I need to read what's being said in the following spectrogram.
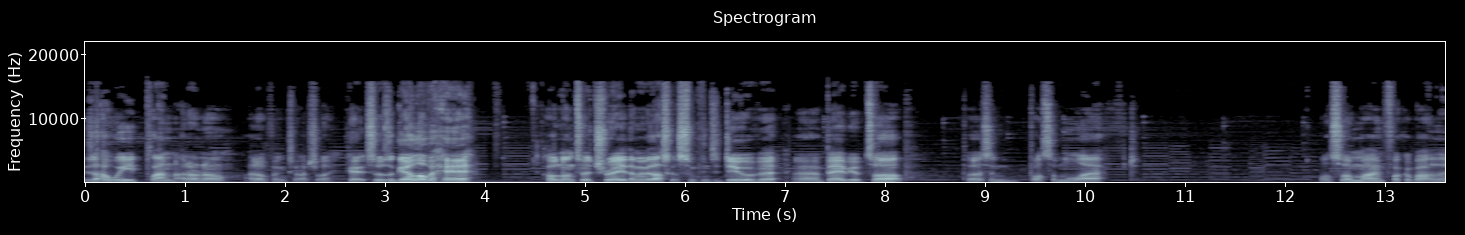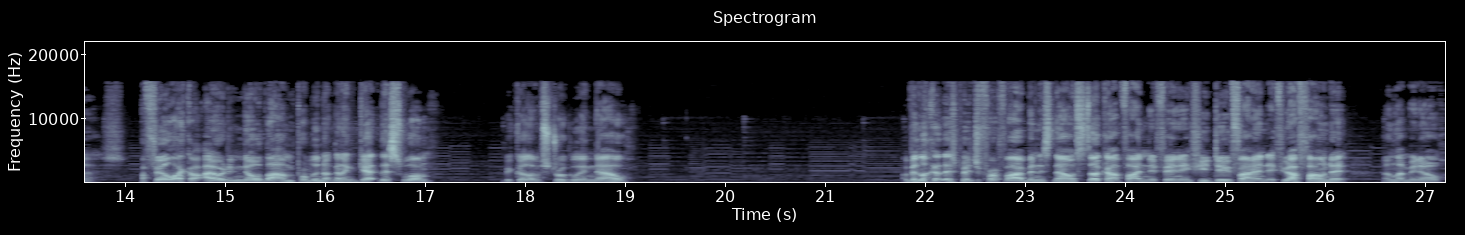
Is that a weed plant? I don't know. I don't think so, actually. Okay, so there's a girl over here holding onto a tree. Then maybe that's got something to do with it. Uh, baby up top. Person bottom left. What's so mindfuck about this? I feel like I already know that I'm probably not going to get this one. Because I'm struggling now. I've been looking at this picture for five minutes now. Still can't find anything. If you do find, if you have found it, then let me know.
